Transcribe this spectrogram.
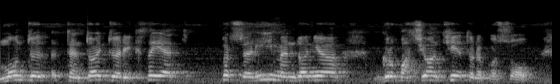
mund të tentojë të rikthehet përsëri me ndonjë grupacion tjetër në Kosovë.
